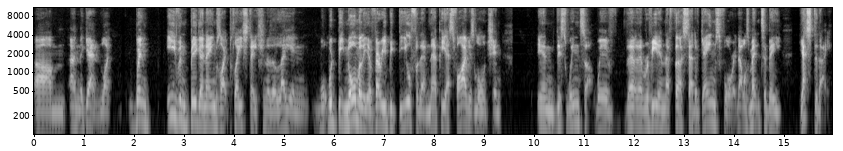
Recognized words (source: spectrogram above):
Um, and again, like when even bigger names like PlayStation are delaying what would be normally a very big deal for them, their PS5 is launching in this winter with they're, they're revealing their first set of games for it. That was meant to be yesterday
